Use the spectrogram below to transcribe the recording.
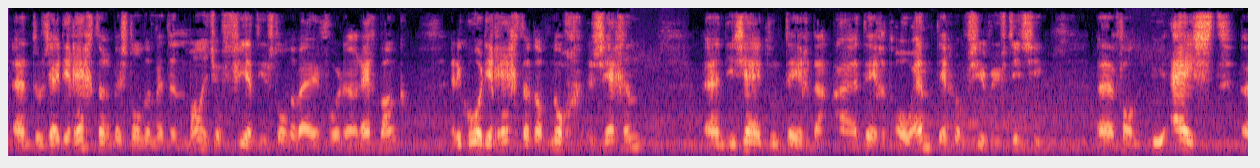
En toen zei die rechter, wij stonden met een mannetje of veertien stonden wij voor de rechtbank. En ik hoor die rechter dat nog zeggen. En die zei toen tegen, de, eh, tegen het OM, tegen de officier van justitie, eh, van u eist eh,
